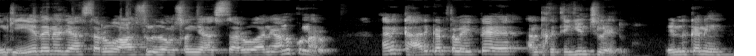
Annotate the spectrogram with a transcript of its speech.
ఇంక ఏదైనా చేస్తారు ఆస్తులు ధ్వంసం చేస్తారు అని అనుకున్నారు. కానీ కార్యకర్తలు అయితే అంతకు తెగించలేదు. ఎందుకని?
